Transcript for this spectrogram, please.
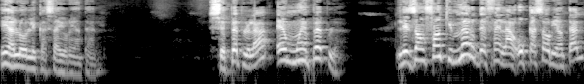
Et alors les Kassai oriental. Ce peuple-là est moins peuple. Les enfants qui meurent de faim là, au Kassai oriental,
